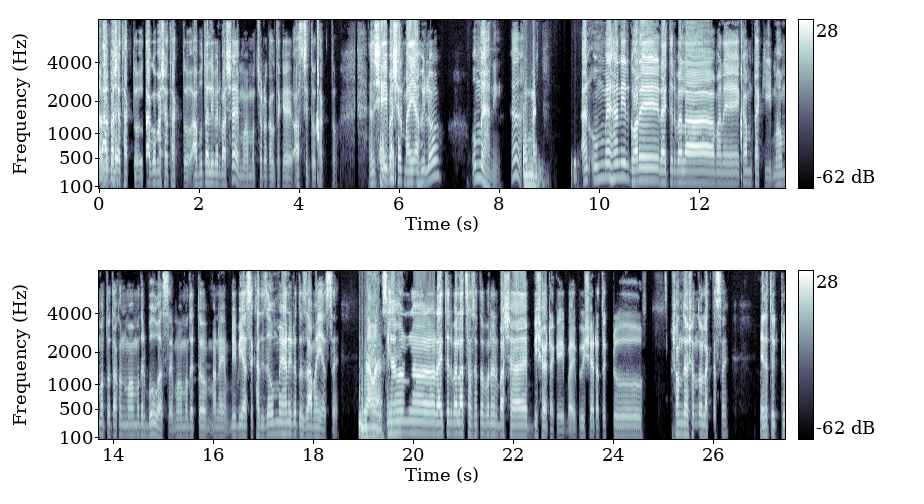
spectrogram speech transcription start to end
তার বাসায় থাকতো তাগো বাসায় থাকতো আবু তালিবের বাসায় মোহাম্মদ ছোটকাল থেকে আশ্রিত থাকতো। সেই বাসার মাইয়া হইল উম্মেহানি হ্যাঁ। আর উম্মেহানির ঘরে রাইতের বেলা মানে কামটা কি? মোহাম্মদ তো তখন মোহাম্মদের বউ আছে। মোহাম্মদের তো মানে বিবি আছে খাদিজা। উম্মেহানিরও তো জামাই আছে। এখন রাইতের বেলা চাচাতো বোনের বাসায় বিষয়টা কি? বা এই বিষয়টা তো একটু সন্দেহ সন্দেহ লাগতেছে। এটা তো একটু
